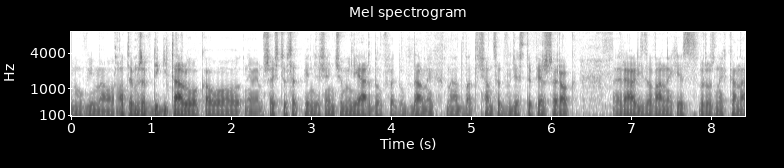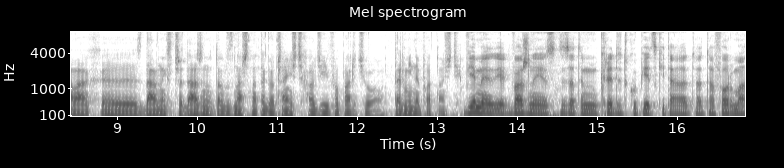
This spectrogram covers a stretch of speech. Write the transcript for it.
mówimy o, o, tym, że w digitalu około nie wiem, 650 miliardów według danych na 2021 rok realizowanych jest w różnych kanałach e, zdalnych sprzedaży, no to znaczna tego część chodzi w oparciu o terminy płatności. Wiemy, jak ważny jest zatem kredyt kupiecki, ta, ta, ta forma e,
